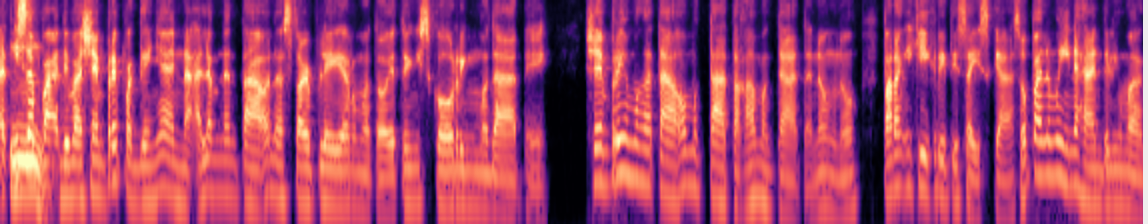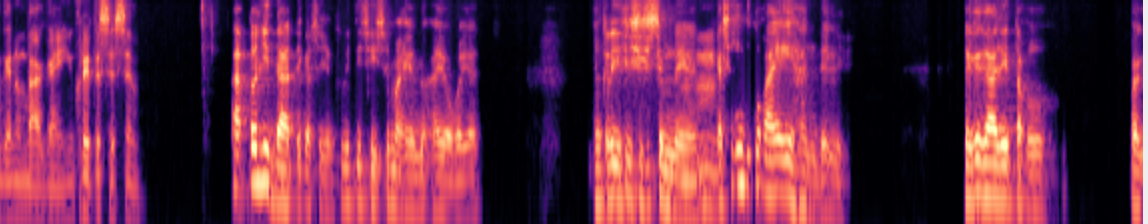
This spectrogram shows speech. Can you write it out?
At isa mm. pa, di ba, syempre pag ganyan, na alam ng tao na star player mo to, ito yung scoring mo dati. Syempre yung mga tao magtataka, magtatanong, no? Parang iki-criticize ka. So paano mo hinahandle yung mga ganong bagay, yung criticism? Actually, dati kasi yung criticism, ayaw na ayaw ko yan. Yung criticism na yan. Mm. Kasi hindi ko kaya i-handle eh. Nagagalit ako pag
